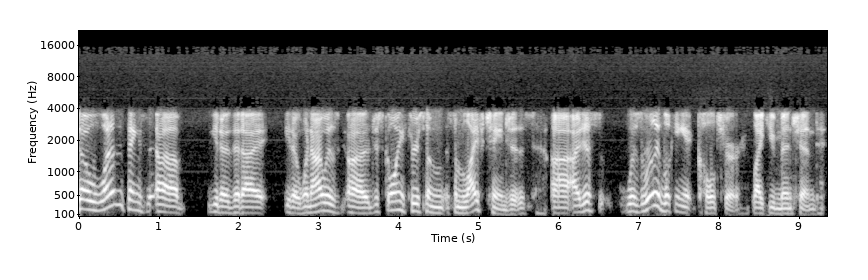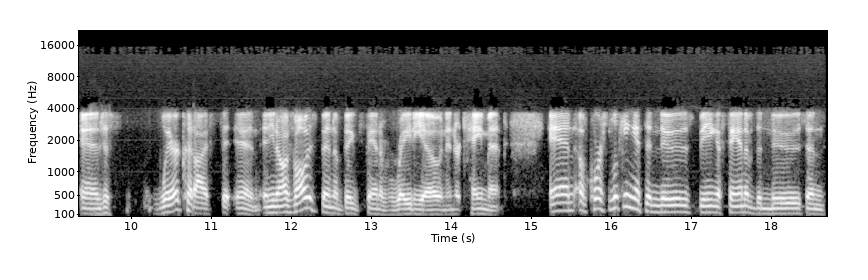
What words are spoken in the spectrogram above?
So one of the things, uh, you know, that I, you know, when I was uh, just going through some some life changes, uh, I just was really looking at culture, like you mentioned, and just where could I fit in? And you know, I've always been a big fan of radio and entertainment, and of course, looking at the news, being a fan of the news and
